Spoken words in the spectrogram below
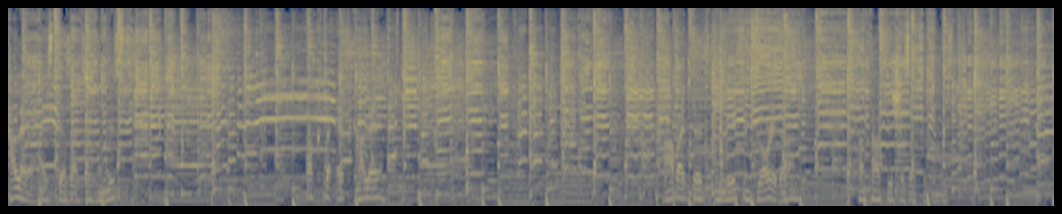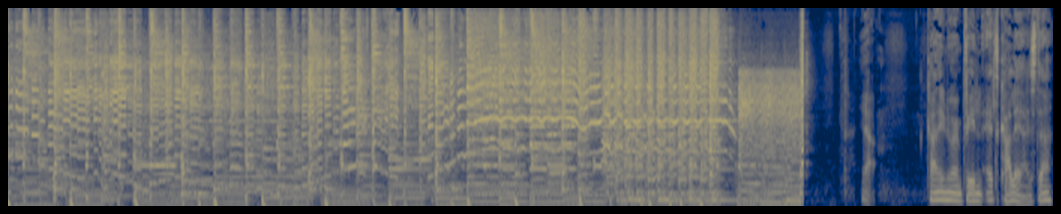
Kalle heißt der Saxophonist. Dr. Ed Kalle arbeitet und lebt in Florida. Fantastischer Saxophonist. Ja, kann ich nur empfehlen. Ed Kalle heißt er.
